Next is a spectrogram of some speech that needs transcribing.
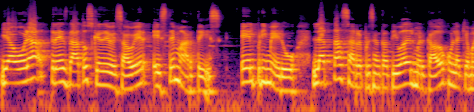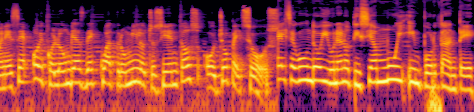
Y ahora tres datos que debes saber este martes. El primero, la tasa representativa del mercado con la que amanece hoy Colombia es de 4.808 pesos. El segundo y una noticia muy importante.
